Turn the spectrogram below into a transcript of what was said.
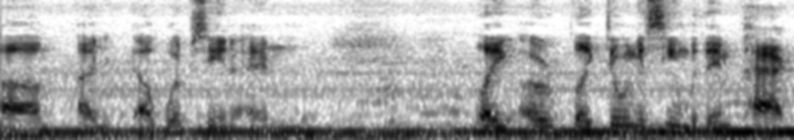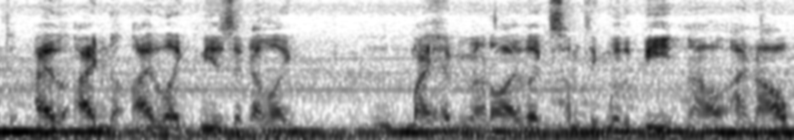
um, a, a whip scene and like or like doing a scene with impact. I, I, I like music. I like my heavy metal. I like something with a beat, and I'll and I'll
